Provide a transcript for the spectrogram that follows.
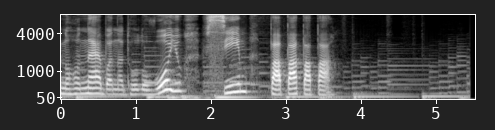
мирного неба над головою, всім па-па-па-па!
